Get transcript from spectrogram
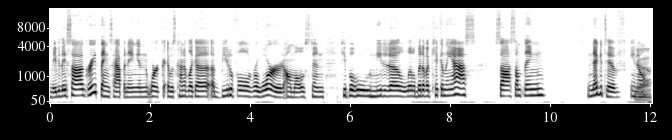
maybe they saw great things happening and work it was kind of like a, a beautiful reward almost and people who needed a little bit of a kick in the ass saw something negative you know Yeah.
